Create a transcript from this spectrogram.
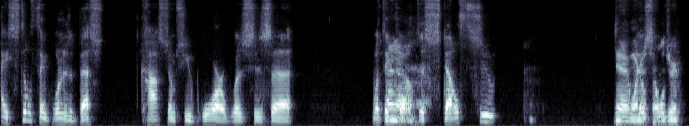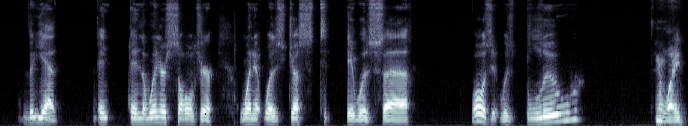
I still think one of the best costumes he wore was his uh what they I know. the stealth suit. Yeah, Winter Nope. Soldier. The, yeah, in in the Winter Soldier when it was just it was uh what was it? It was blue and white.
